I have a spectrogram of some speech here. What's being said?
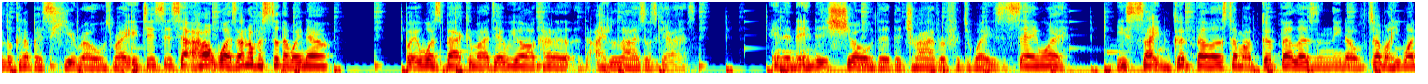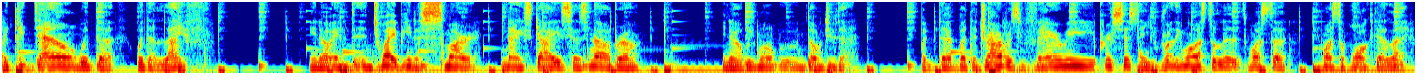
Looking up as heroes, right? It just it's how it was. I don't know if it's still that way now, but it was back in my day. We all kind of idolized those guys. And in, in this show, the, the driver for Dwight is the same way. He's citing Goodfellas, talking about Goodfellas, and you know, talking about he wanted to get down with the with the life. You know, and, and Dwight being a smart, nice guy, he says, "No, bro, you know, we won't, we don't do that." But the, but the driver's very persistent. He really wants to live, wants to wants to walk that life.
